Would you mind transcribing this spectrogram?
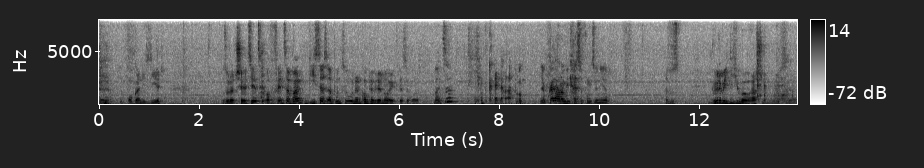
äh, organisiert. So, das stellst du jetzt auf die Fensterbank, gießt das ab und zu und dann kommt da wieder neue Kresse raus. Meinst du? Ich habe keine Ahnung. Ich habe keine Ahnung, wie Kresse funktioniert. Also es würde mich nicht überraschen, würde ich sagen.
